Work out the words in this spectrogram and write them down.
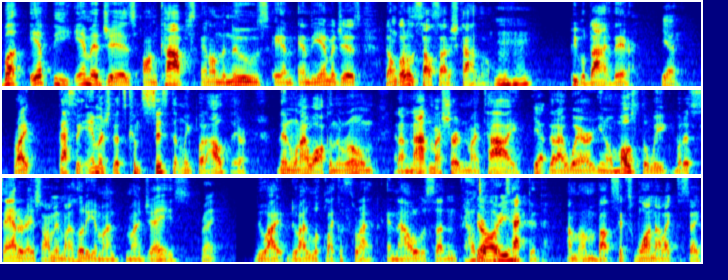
But if the images on cops and on the news and and the images don't go to the south side of Chicago, Mm-hmm. people die there Yeah. right? That's the image that's consistently put out there. Then when I walk in the room and I'm not in my shirt and my tie Yeah. that I wear, you know, most of the week, but it's Saturday, so I'm in my hoodie and my my J's. Right. Do I do I look like a threat? And now all of a sudden How they're tall are you? protected. I'm I'm about six one. I like to say. You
